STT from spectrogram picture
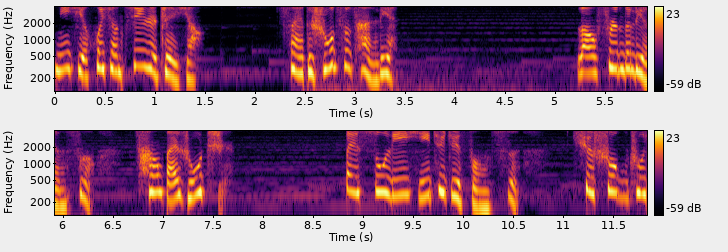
你也会像今日这样，栽得如此惨烈？老夫人的脸色苍白如纸，被苏黎一句句讽刺，却说不出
